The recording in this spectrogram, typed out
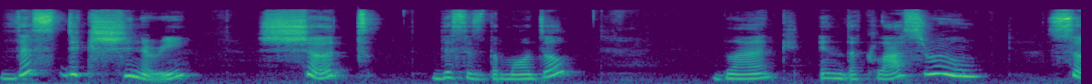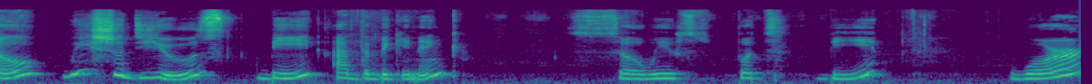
This dictionary should, this is the model, blank in the classroom. So we should use be at the beginning. So we put be, worn,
